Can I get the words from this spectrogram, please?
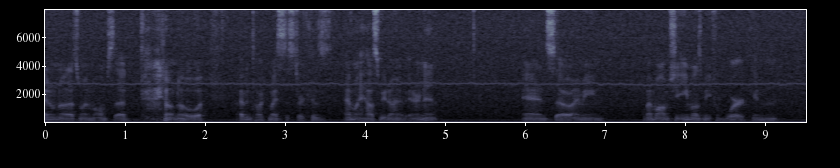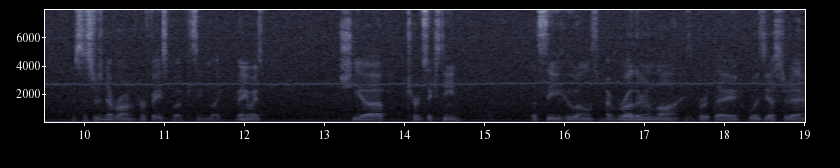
I don't know. That's what my mom said. I don't know. I haven't talked to my sister because at my house we don't have internet. And so, I mean, my mom, she emails me from work, and my sister's never on her Facebook, it seems like. But anyways, she uh, turned 16. Let's see, who else? My brother in law, his birthday was yesterday.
